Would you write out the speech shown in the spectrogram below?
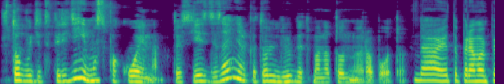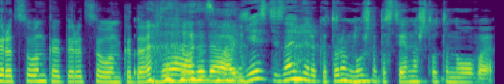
что будет впереди, ему спокойно. То есть есть дизайнер, который любит монотонную работу. Да, это прям операционка, операционка, да. Да, да, да. Есть дизайнеры, которым нужно постоянно что-то новое.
